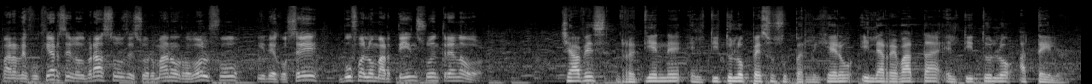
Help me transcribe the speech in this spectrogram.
para refugiarse en los brazos de su hermano Rodolfo y de José Búfalo Martín, su entrenador. Chávez retiene el título peso superligero y le arrebata el título a Taylor.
